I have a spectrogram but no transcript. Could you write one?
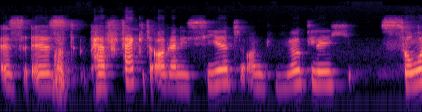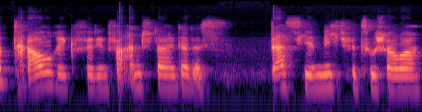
Es ist perfekt organisiert und wirklich so traurig für den Veranstalter, dass das hier nicht für Zuschauer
